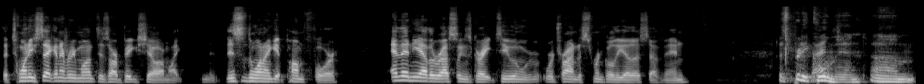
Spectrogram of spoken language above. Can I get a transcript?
the 22nd every month is our big show. I'm like, this is the one I get pumped for. And then, yeah, the wrestling's great too. And we're, we're trying to sprinkle the other stuff in. That's pretty cool, man. Um,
